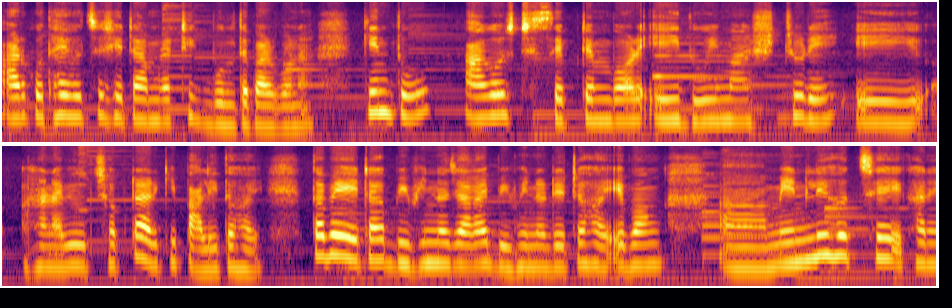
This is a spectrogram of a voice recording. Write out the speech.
আর কোথায় হচ্ছে সেটা আমরা ঠিক বলতে পারব না। কিন্তু আগস্ট, সেপ্টেম্বর এই দুই মাস জুড়ে এই হানাবি উৎসবটা আর কি পালিত হয়। তবে এটা বিভিন্ন জায়গায় বিভিন্ন ডেটে হয় এবং মেনলি হচ্ছে এখানে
